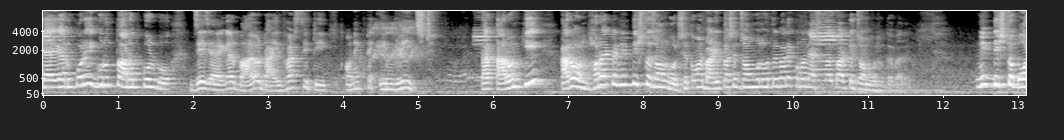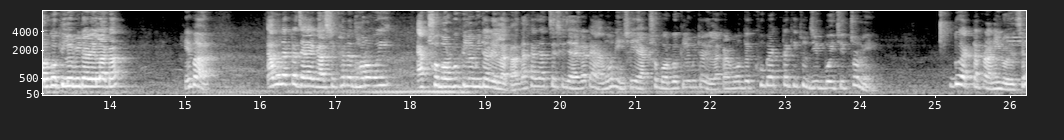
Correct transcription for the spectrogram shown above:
জায়গার উপরেই গুরুত্ব আরোপ করব, যে জায়গার বায়োডাইভার্সিটি অনেকটা এনরিচড তার কারণ কি? কারণ ধরো একটা নির্দিষ্ট জঙ্গল, সে তোমার বাড়ির পাশের জঙ্গল হতে পারে, কোনো ন্যাশনাল পার্কের জঙ্গল হতে পারে। নির্দিষ্ট বর্গ কিলোমিটার এলাকা। এবার, এমন একটা জায়গা, সেখানে ধরো ওই একশো বর্গ কিলোমিটার এলাকা, দেখা যাচ্ছে সেই জায়গাটা এমনই, সেই একশো বর্গ কিলোমিটার এলাকার মধ্যে খুব একটা কিছু জীব বৈচিত্র্য নেই। দু একটা প্রাণী রয়েছে,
